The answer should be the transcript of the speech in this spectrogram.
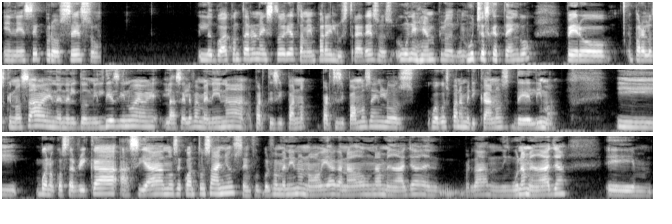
en ese proceso. Les voy a contar una historia también para ilustrar eso. Es un ejemplo de los muchos que tengo, pero para los que no saben, en el 2019 la Sele Femenina participamos en los Juegos Panamericanos de Lima. Y bueno, Costa Rica hacía no sé cuántos años en fútbol femenino no había ganado una medalla, ¿verdad? Ninguna medalla. Eh,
